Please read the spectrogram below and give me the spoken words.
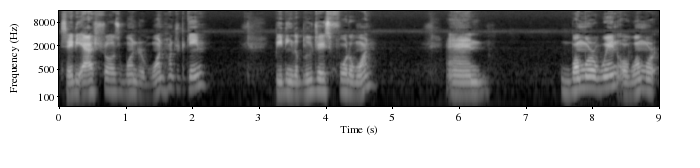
Today, the Astros won their 100th game, beating the Blue Jays 4 to 1. And one more win or one more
